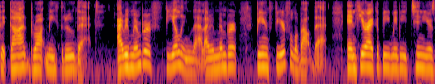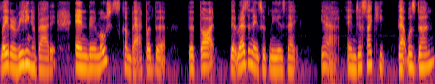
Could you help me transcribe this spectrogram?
that God brought me through that. I remember feeling that. I remember being fearful about that. And here I could be maybe 10 years later reading about it and the emotions come back, but the the thought that resonates with me is that yeah, and just like he that was done,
